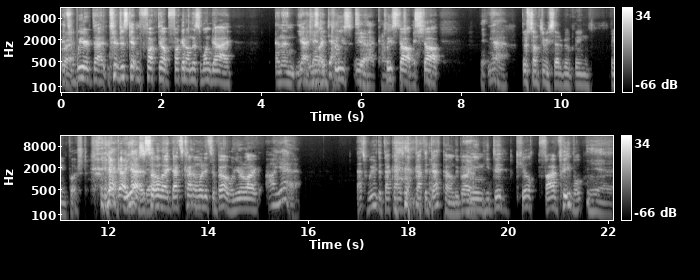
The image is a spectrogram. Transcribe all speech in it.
it's Right. weird that they're just getting fucked up, fucking on this one guy. And then, yeah, You he's like, please, Yeah. that kind of please stop, stop. Yeah. Yeah. There's something we said about being being pushed. yeah, yeah. guess, So like that's kind of what it's about. Where you're like, oh yeah, that's weird that that guy's got- got the death penalty, but I mean he did kill five people. Yeah.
